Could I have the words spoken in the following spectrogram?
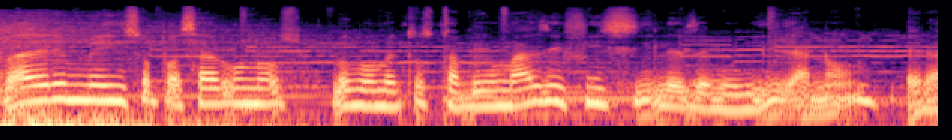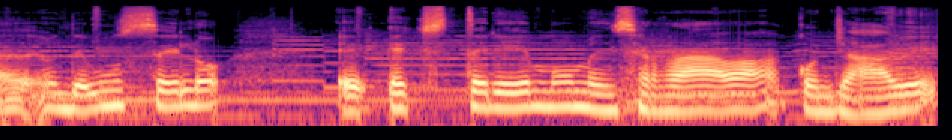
Padre me hizo pasar unos los momentos también más difíciles de mi vida, ¿no? Era de un celo eh, extremo, me encerraba con llave,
